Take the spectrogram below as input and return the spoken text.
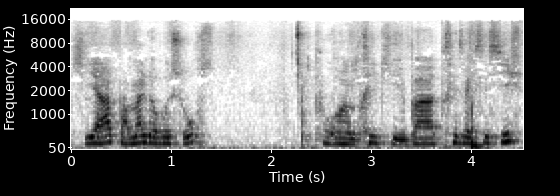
qui a pas mal de ressources pour un prix qui n'est pas très excessif.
